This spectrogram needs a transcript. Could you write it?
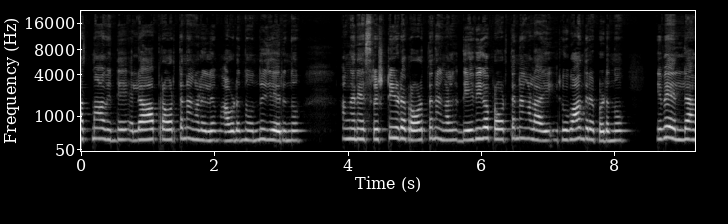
ആത്മാവിന്റെ എല്ലാ പ്രവർത്തനങ്ങളിലും അവിടുന്ന് ഒന്നു ചേരുന്നു. അങ്ങനെ സൃഷ്ടിയുടെ പ്രവർത്തനങ്ങൾ ദൈവിക പ്രവർത്തനങ്ങളായി രൂപാന്തരപ്പെടുന്നു. ഇവയെല്ലാം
